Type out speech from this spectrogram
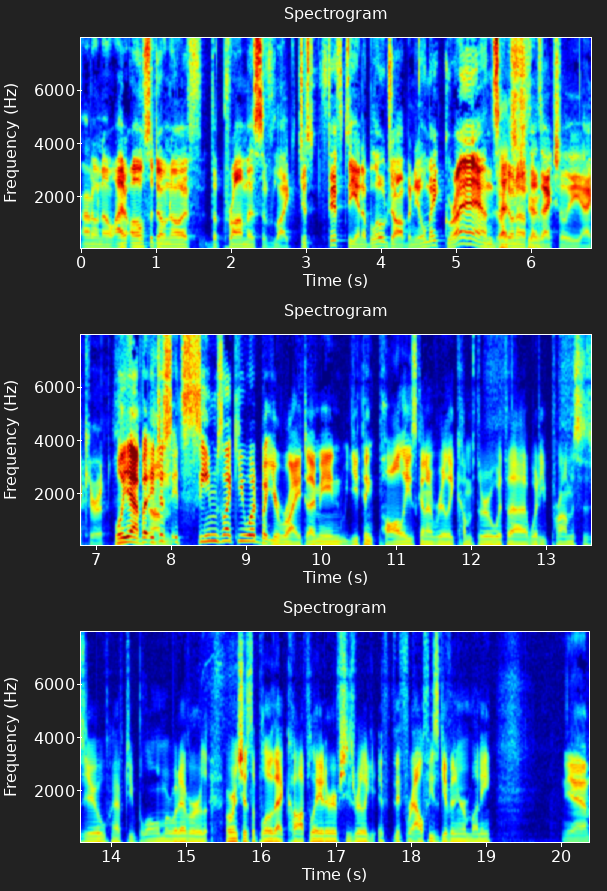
I don't know. I also don't know if the promise of like just fifty and a blowjob and you'll make grands. I don't know true. if that's actually accurate. Well, yeah, but it just it seems like you would, but you're right. I mean, you think Paulie's gonna really come through with uh, what he promises you after you blow him or whatever, or, or when she has to blow that cop later if she's really if, if Ralphie's giving her money. Yeah,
